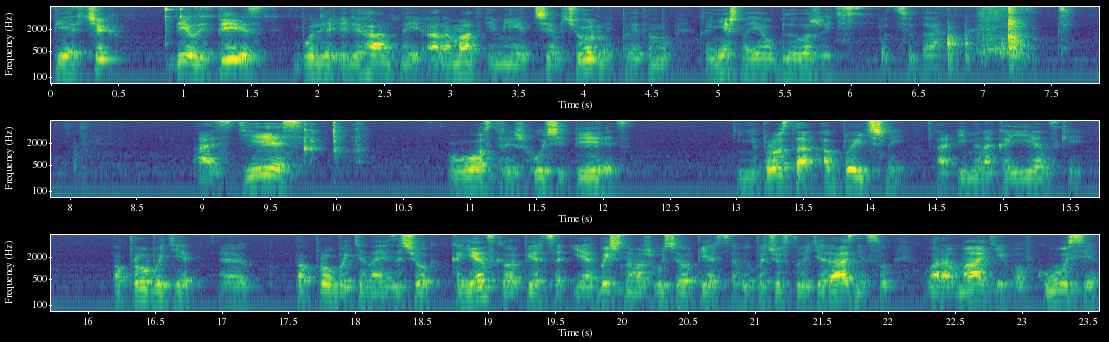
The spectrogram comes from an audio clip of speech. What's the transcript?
Перчик белый перец более элегантный аромат имеет, чем черный, поэтому, конечно, я его буду ложить вот сюда. А здесь острый жгучий перец. И не просто обычный, а именно каенский. Попробуйте, э, попробуйте на язычок каенского перца и обычного жгучего перца. Вы почувствуете разницу в аромате, во вкусе.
